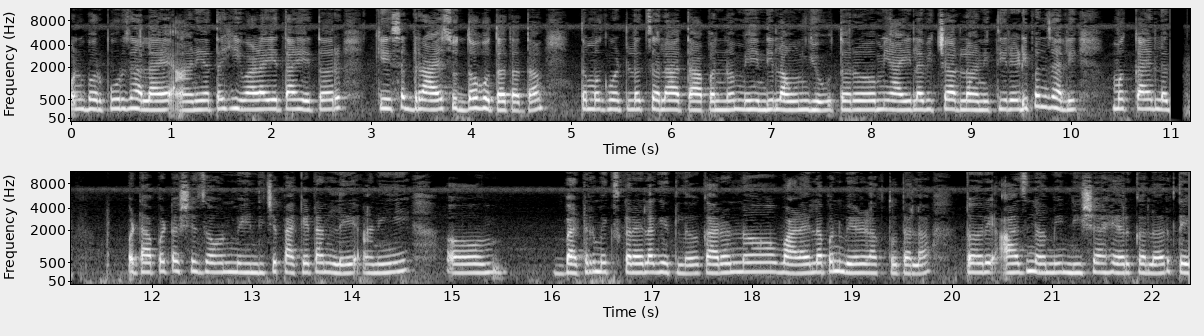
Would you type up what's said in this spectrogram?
पण भरपूर झाला आहे आणि आता हिवाळा येत आहे तर केस ड्रायसुद्धा होतात आता. तर मग म्हटलं चला आता आपण ना मेहंदी लावून घेऊ. तर मी आईला विचारलं आणि ती रेडी पण झाली. मग काय लग पटापट असे जाऊन मेहंदीचे पॅकेट आणले आणि बॅटर मिक्स करायला घेतलं. कारण वाळायला पण वेळ लागतो त्याला. तर आज ना मी निशा हेअर कलर ते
